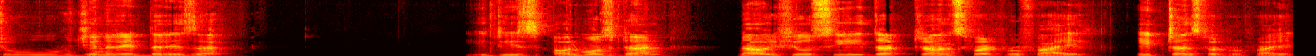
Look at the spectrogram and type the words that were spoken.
to generate the result. It is almost done now if you see the transfer profile heat transfer profile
